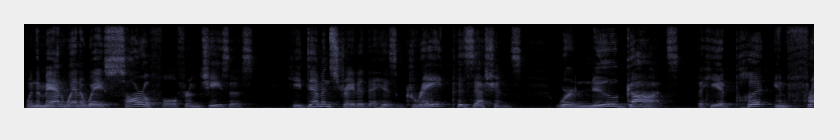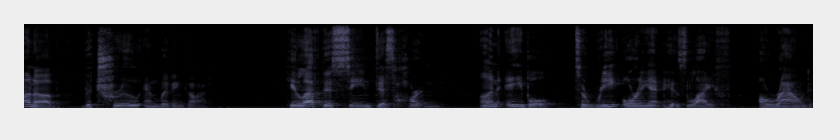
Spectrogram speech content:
When the man went away sorrowful from Jesus, he demonstrated that his great possessions were new gods that he had put in front of the true and living God. He left this scene disheartened, unable to reorient his life around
